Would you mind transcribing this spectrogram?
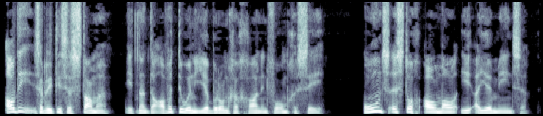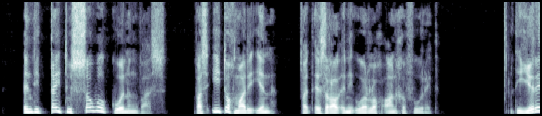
Al die Israelitiese stamme het na Dawid toe in Hebron gegaan en vir hom gesê: "Ons is tog almal u eie mense in die tyd toe Saul koning was, was u tog maar die een wat Israel in die oorlog aangevoer het. Die Here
